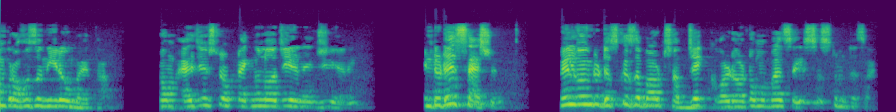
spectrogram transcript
I'm Professor Nirav Mehta from LJ Institute of Technology and Engineering. In today's session, we're going to discuss about subject called Automobile System Design.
